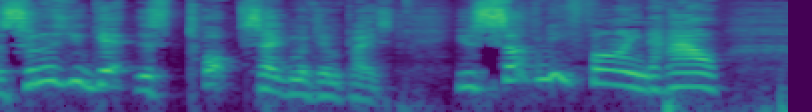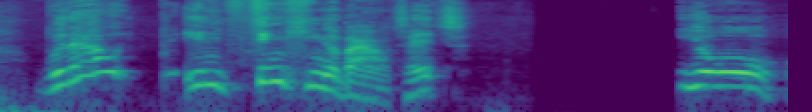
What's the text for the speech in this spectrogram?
As soon as you get this top segment in place, you suddenly find how, without in thinking about it, you're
